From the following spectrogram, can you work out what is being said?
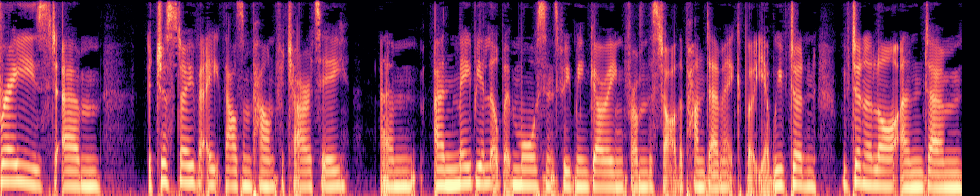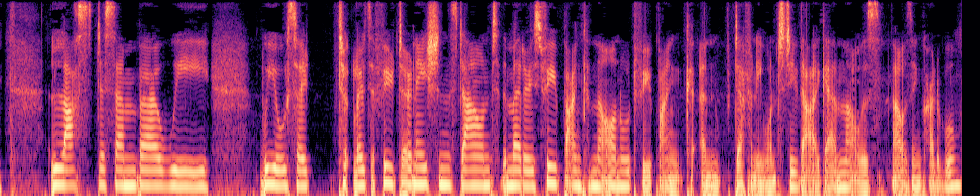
raised um, just over eight thousand pound for charity. Um, and maybe a little bit more since we've been going from the start of the pandemic. But yeah, we've done we've done a lot. And um, last December, we we also took loads of food donations down to the Meadows Food Bank and the Arnold Food Bank, and definitely want to do that again. That was that was incredible.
